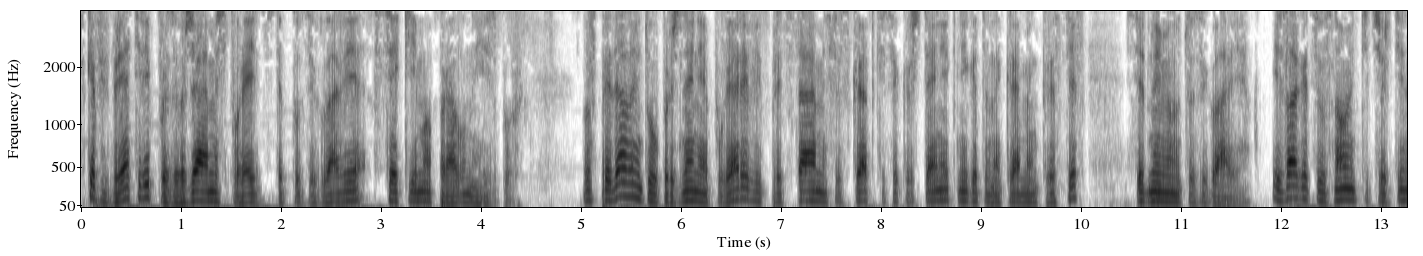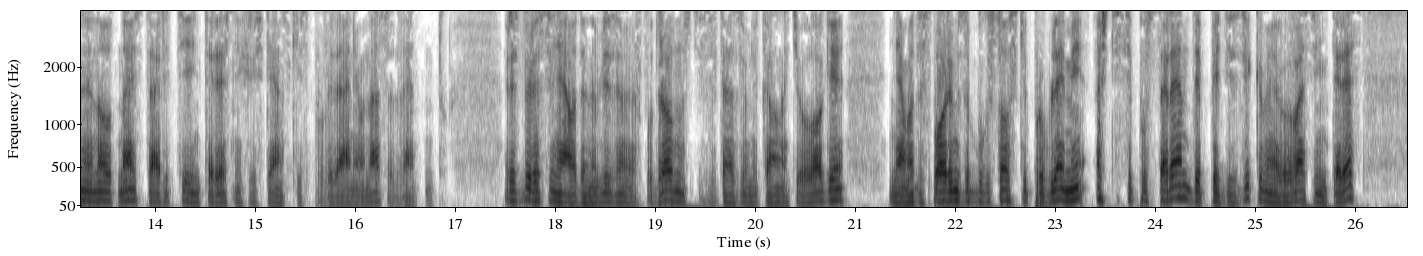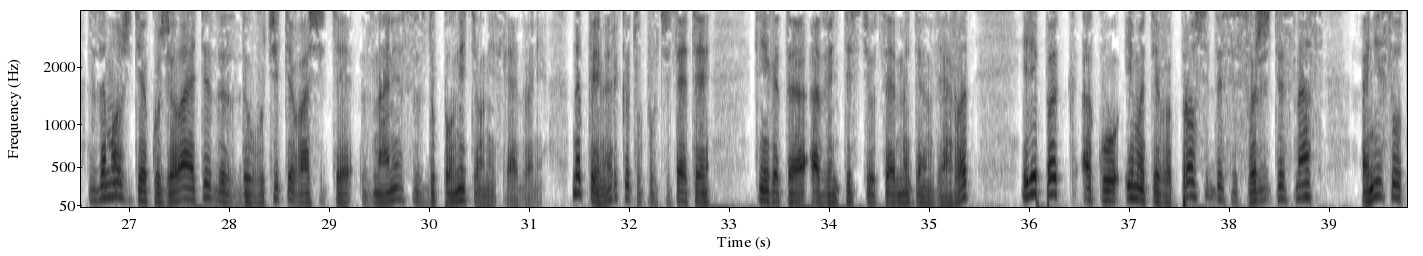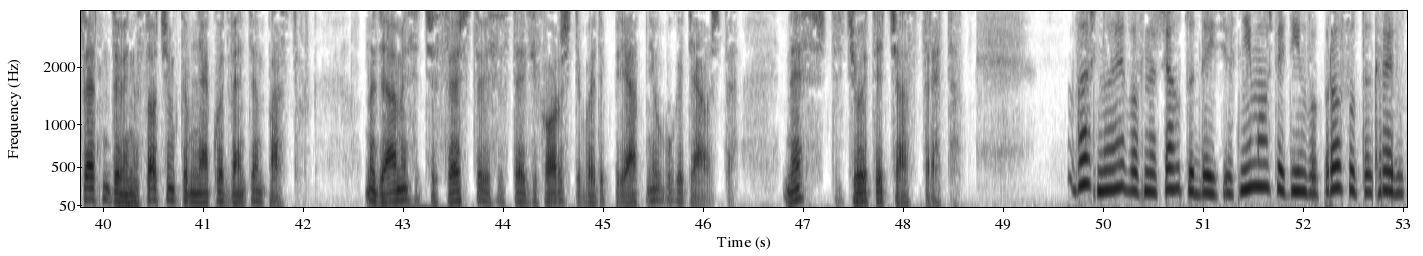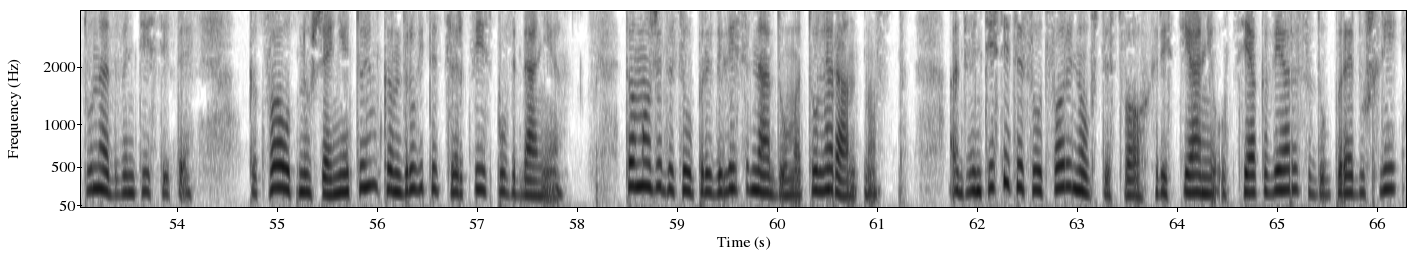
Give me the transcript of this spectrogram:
Скъпи приятели, продължаваме с поредицата под заглавие «Всеки има право на избор». В предаването упражнения по вяра ви представяме с кратки съкръщения книгата на Кремен Кръстев с едноименото заглавие. Излагат се основните черти на едно от най-старите и интересни християнски изповедания у нас, Адвентното. Разбира се, няма да навлизаме в подробности за тази уникална теология, няма да спорим за богословски проблеми, а ще се постараем да предизвикаме във вас интерес – за да можете, ако желаете, да задълбочите вашите знания с допълнителни изследвания. Например, като прочетете книгата Адвентисти от седми ден вярват, или пък, ако имате въпроси, да се свържете с нас, а ние съответно да ви насочим към някой адвентен пастор. Надяваме се, че срещата ви с тези хора ще бъде приятна и обогатяваща. Днес ще чуете част трета. Важно е в началото да изясним още един въпрос от кредото на адвентистите. Какво е отношението им към другите църкви и изповедания? То може да се определи с една дума – толерантност. Адвентистите са отворено общество. Християни от всяка вяра са добре дошли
